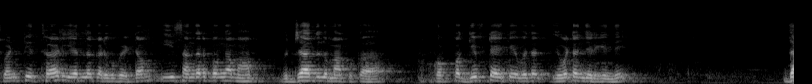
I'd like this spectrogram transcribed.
ట్వంటీ థర్డ్ ఇయర్లోకి అడుగుపెట్టాం ఈ సందర్భంగా మా విద్యార్థులు మాకు ఒక గొప్ప గిఫ్ట్ అయితే ఇవ్వటం ఇవ్వటం జరిగింది. The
